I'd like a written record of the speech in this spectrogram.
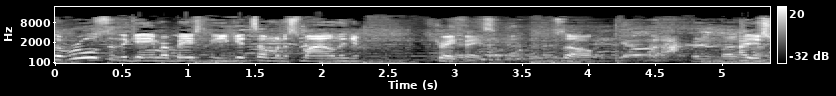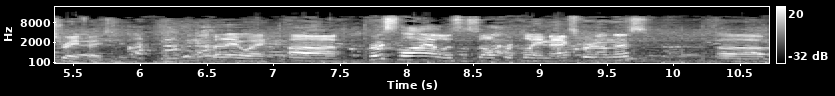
the rules of the game are basically you get someone to smile and then you straight face. So I just straight face. But anyway, uh, Chris Lyle is a self-proclaimed expert on this. Um,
